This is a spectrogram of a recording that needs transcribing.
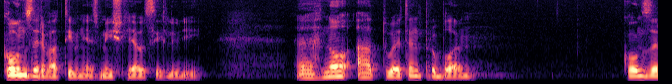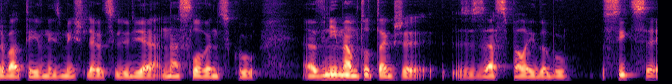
konzervatívne zmýšľajúcich ľudí. No a tu je ten problém. Konzervatívni zmýšľajúci ľudia na Slovensku. Vnímam to tak, že zaspali dobu Sice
